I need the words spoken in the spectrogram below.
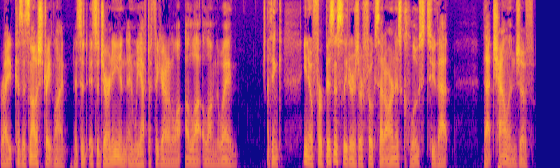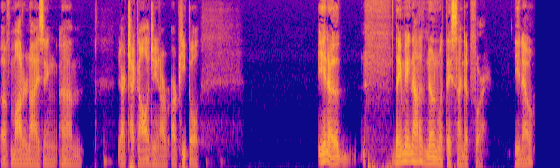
right? Because it's not a straight line. It's a it's a journey, and and we have to figure out a lot, a lot along the way. I think you know for business leaders or folks that aren't as close to that that challenge of of modernizing um, our technology and our, our people, you know they may not have known what they signed up for, you know?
